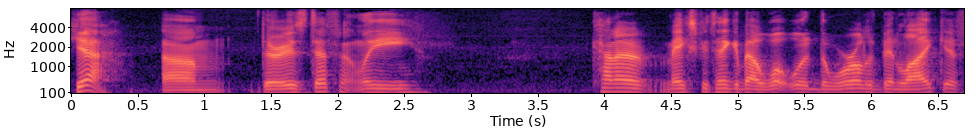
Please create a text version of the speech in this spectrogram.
Yeah, um, there is definitely kind of makes me think about what would the world have been like if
